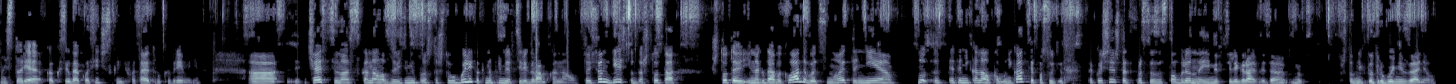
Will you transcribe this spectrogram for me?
история, как всегда, классическая, не хватает рук и времени. А, часть у нас каналов заведены просто, чтобы были, как, например, телеграм-канал. То есть он есть, туда что-то что иногда выкладывается, но это не, ну, э, это не канал коммуникации, по сути. Такое ощущение, что это просто застолбленное имя в Телеграме, да, ну, чтобы никто другой не занял.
